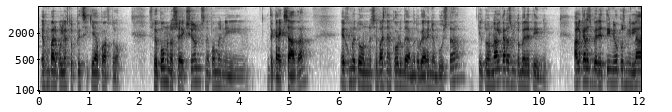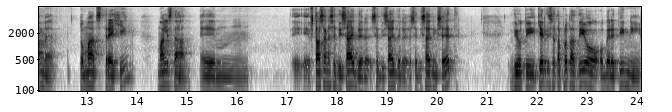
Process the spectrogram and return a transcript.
έχουν πάρει πολύ αυτοπεποίθηση και από αυτό. Στο επόμενο section, στην επόμενη 16 έχουμε τον Σεμπάστιαν Κόρντα με τον Καρένιο Μπούστα και τον Άλκαρας με τον Μπερετίνη. Άλκαρας Μπερετίνη, όπως μιλάμε, το match τρέχει Μάλιστα, ε, φτάσανε σε, decider, σε, decider, σε deciding set διότι κέρδισε τα πρώτα δύο ο Μπερετίνη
